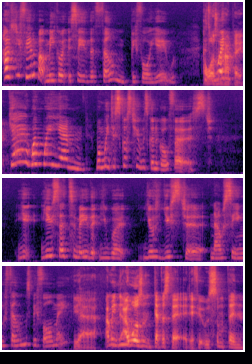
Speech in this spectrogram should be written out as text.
How did you feel about me going to see the film before you? I wasn't when- happy. Yeah, when we um when we discussed who was going to go first, you you said to me that you were you're used to now seeing films before me. Yeah. I mean, I wasn't devastated. If it was something,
